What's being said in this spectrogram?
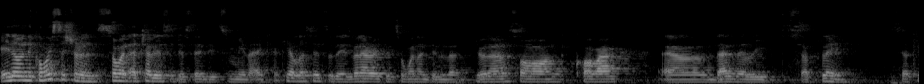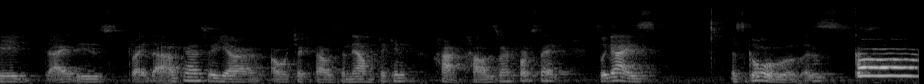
You know in the comment section someone actually suggested it to me like okay listen to this. When I reacted to one of the Jordan song cover um that's a Led Zeppelin. It's okay try this try that. Okay so yeah I will check it out. So now I'm checking heart how this is my first time. So guys let's go. Let's go.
